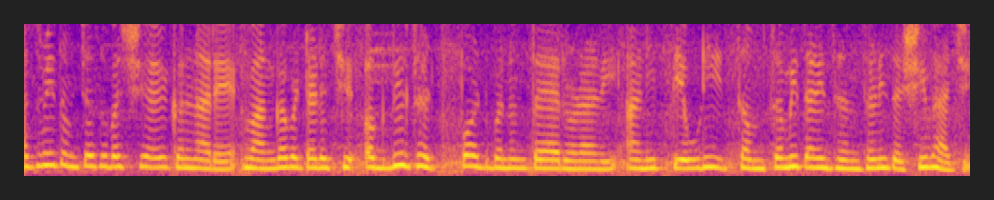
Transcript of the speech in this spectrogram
आज मी तुमच्यासोबत शेअर करणार आहे. वांगा बटाट्याची अगदी झटपट बनून तयार होणारी आणि तेवढी चमचमीत आणि झणझणीत अशी भाजी.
